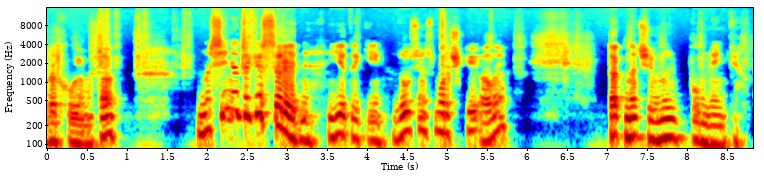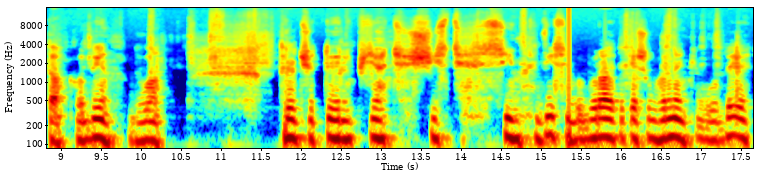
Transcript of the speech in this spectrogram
Рахуємо, так? Насіння таке середнє. Є такі зовсім сморчки, але так, наче воно повненьке. Так, один, два, три, чотири, п'ять, шість, сім, вісім. Вибираю таке, щоб гарненьке було. Дев'ять.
